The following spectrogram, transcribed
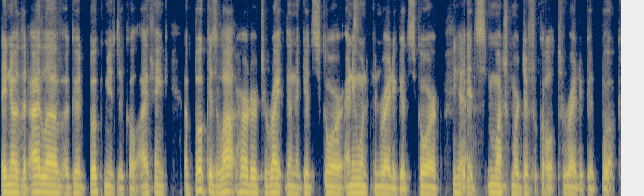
they know that I love a good book musical. I think a book is a lot harder to write than a good score. Anyone can write a good score. Yeah. It's much more difficult to write a good book.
